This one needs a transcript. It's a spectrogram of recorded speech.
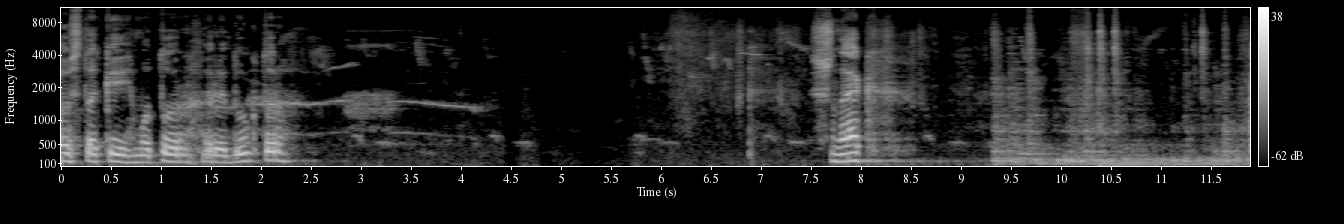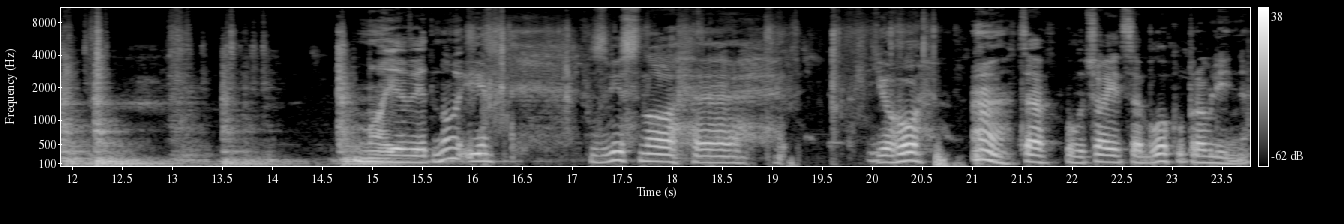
Ось такий мотор-редуктор. Шнек. Має вид. Ну і, звісно, е, його це виходить блок управління.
